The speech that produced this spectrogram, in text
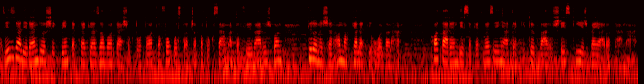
Az izraeli rendőrség péntek reggel zavargásoktól tartva fokozta a csapatok számát a fővárosban, különösen annak keleti oldalán. Határrendészeket vezényeltek ki több városrész ki- és bejáratánál.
